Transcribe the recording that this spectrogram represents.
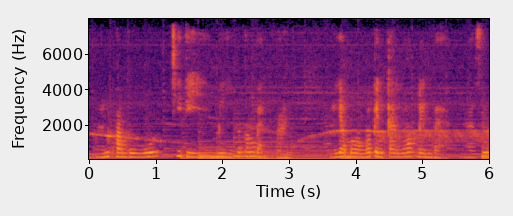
เพราะฉะนั้นความรู้ที่ดีมีก็ต้องแบ่งปันอย่ามองว่าเป็นการลอกเลียนแบบนะซึ่ง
